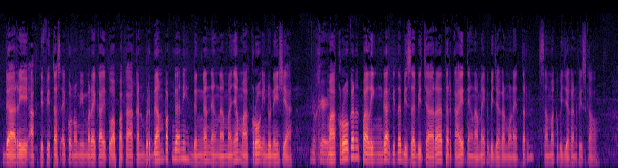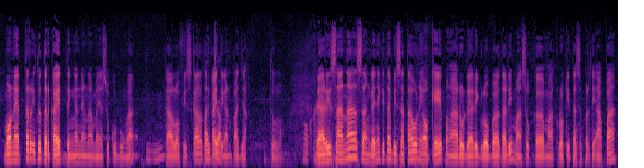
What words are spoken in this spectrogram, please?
dari aktivitas ekonomi mereka itu apakah akan berdampak nggak nih dengan yang namanya makro Indonesia. Oke. Makro kan paling enggak kita bisa bicara terkait yang namanya kebijakan moneter sama kebijakan fiskal. Moneter itu terkait dengan yang namanya suku bunga, Mm-mm. kalau fiskal terkait Pajak. dengan pajak. Betul. Oke. Dari sana seenggaknya kita bisa tahu nih, oke pengaruh dari global tadi masuk ke makro kita seperti apa.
